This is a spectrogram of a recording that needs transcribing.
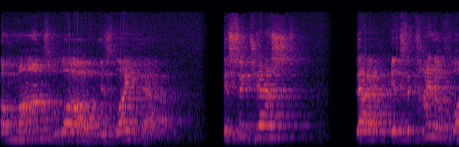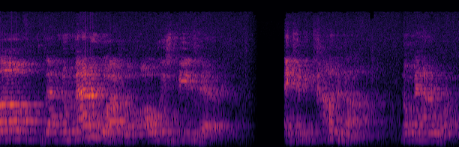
A mom's love is like that. It suggests that it's the kind of love that no matter what will always be there and can be counted on no matter what.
